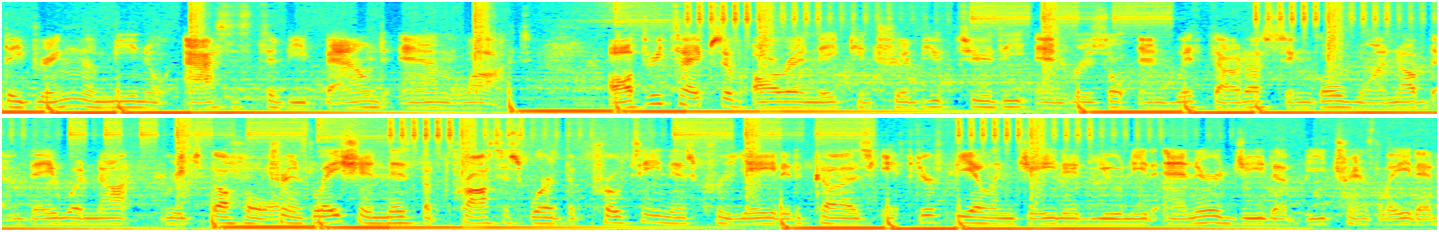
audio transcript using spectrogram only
They bring amino acids to be bound and locked. All three types of RNA contribute to the end result, and without a single one of them, they would not reach the whole. Translation is the process where the protein is created, because if you're feeling jaded, you need energy to be translated.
